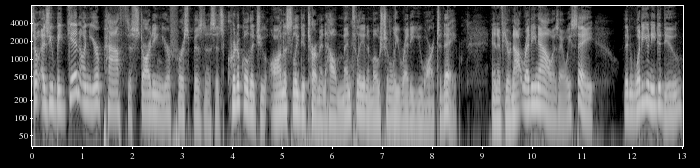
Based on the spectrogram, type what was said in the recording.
So, as you begin on your path to starting your first business, it's critical that you honestly determine how mentally and emotionally ready you are today. And if you're not ready now, as I always say, then what do you need to do?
